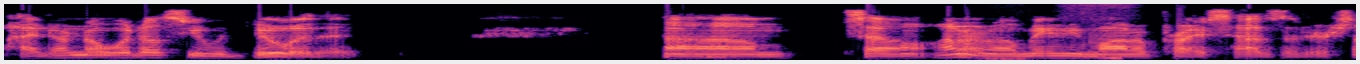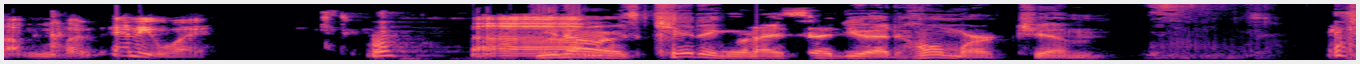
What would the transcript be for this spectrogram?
I don't know what else you would do with it. Um, so I don't know. Maybe Monoprice has it or something. But anyway, um, you know, I was kidding when I said you had homework, Jim.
